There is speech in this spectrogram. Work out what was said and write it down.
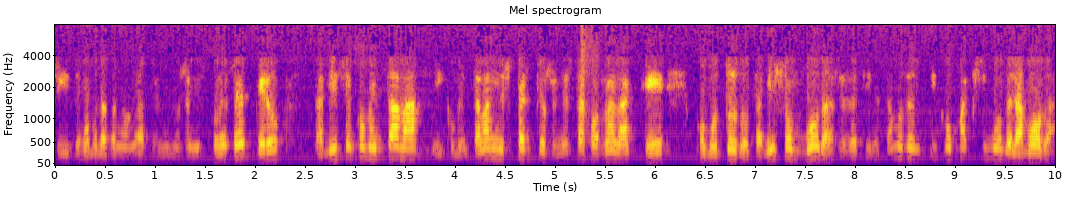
sí tenemos la tecnología que no sé puede ser pero también se comentaba, y comentaban expertos en esta jornada, que como todo, también son modas, es decir, estamos en el pico máximo de la moda,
